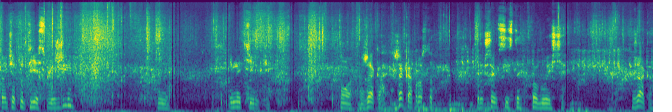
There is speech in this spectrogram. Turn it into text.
Короче, тут є лужі і, і не тільки. О, Жека. Жека просто вирішив сісти поближче. Жека,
